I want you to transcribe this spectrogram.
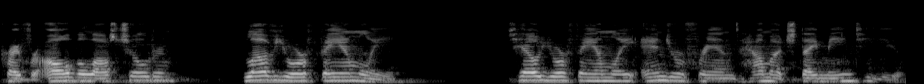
pray for all the lost children. Love your family. Tell your family and your friends how much they mean to you.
